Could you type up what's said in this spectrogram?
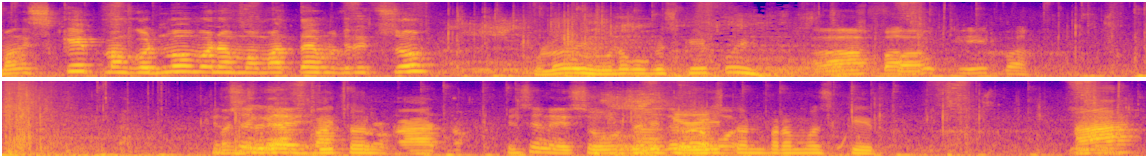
Mang skip, mang good mo mo nang mamatay mo diretso. Wala eh, wala ko escape eh. Ah, pa. Bahok iba. Kinsa Sige, na, patro ka to. kinsa na, so, Kasi Slayton para mo skip. Ha?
